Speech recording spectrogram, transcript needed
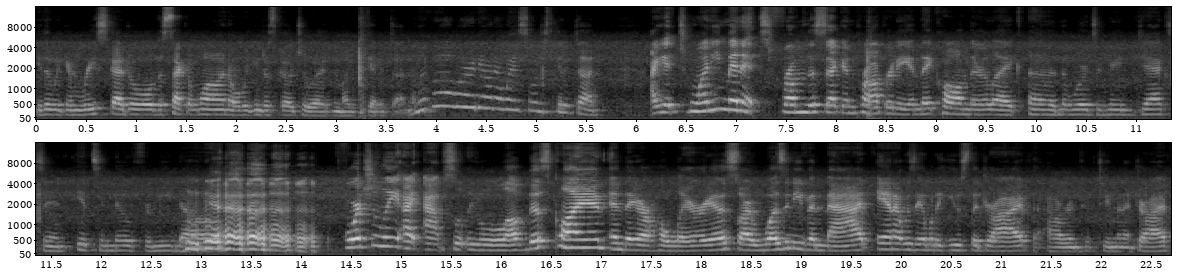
either we can reschedule the second one or we can just go to it and like get it done. I'm like, well, we're already on our way, so we'll just get it done. I get 20 minutes from the second property, and they call and they're like, uh, in the words of Randy Jackson, it's a no for me, dog. Fortunately, I absolutely love this client, and they are hilarious. So I wasn't even mad, and I was able to use the drive, the hour and 15 minute drive,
